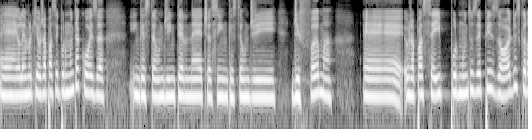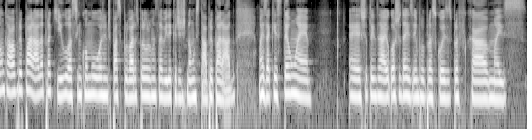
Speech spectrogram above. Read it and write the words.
é, eu lembro que eu já passei por muita coisa em questão de internet, assim, em questão de, de fama. É, eu já passei por muitos episódios que eu não estava preparada para aquilo, assim como a gente passa por vários problemas da vida que a gente não está preparado. Mas a questão é, é deixa eu tentar, eu gosto de dar exemplo para as coisas para ficar mais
